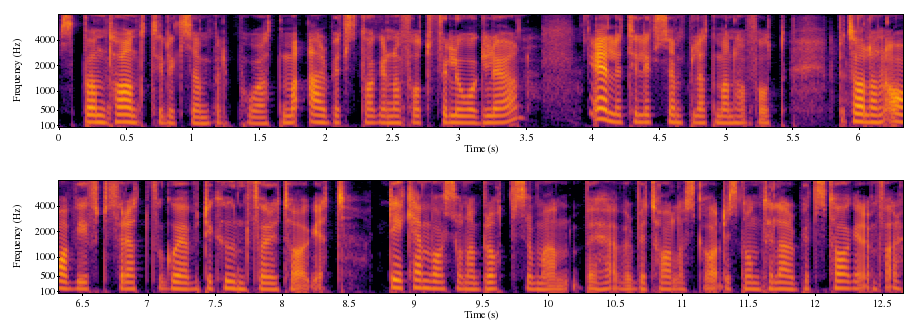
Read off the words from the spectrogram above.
spontant till exempel på att arbetstagaren har fått för låg lön eller till exempel att man har fått betala en avgift för att få gå över till kundföretaget. Det kan vara sådana brott som man behöver betala skadestånd till arbetstagaren för.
